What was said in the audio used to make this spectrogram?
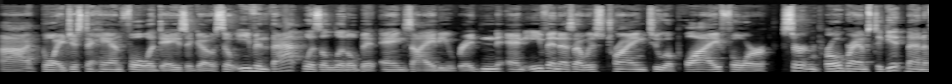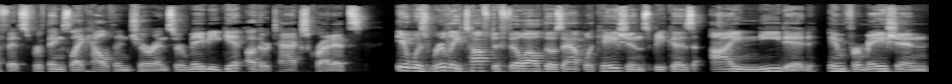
uh, boy, just a handful of days ago. So even that was a little bit anxiety ridden. And even as I was trying to apply for certain programs to get benefits for things like health insurance or maybe get other tax credits, it was really tough to fill out those applications because I needed information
